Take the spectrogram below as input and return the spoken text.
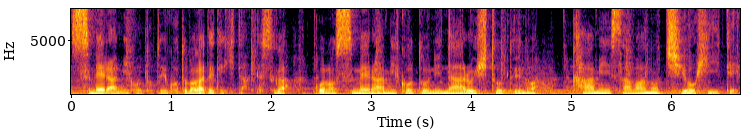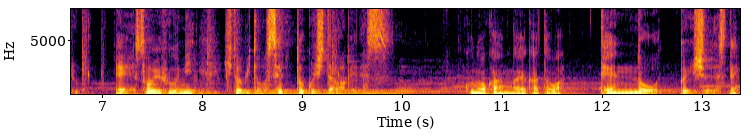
スメラミコトという言葉が出てきたんですが、このスメラミコトになる人というのは、神様の血を引いている。えそういうふうに人々を説得したわけです。この考え方は天皇と一緒ですね。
